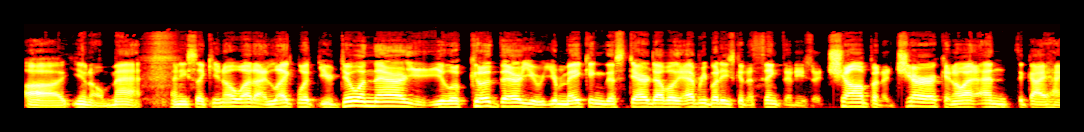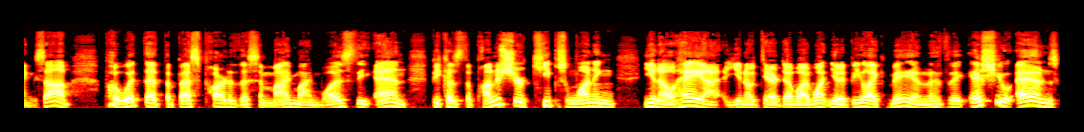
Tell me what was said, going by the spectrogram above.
uh, you know matt. And he's like you know what? I like what you're doing there. You, you look good there. You, you're making this daredevil. Everybody's going to think that he's a chump and a jerk and, and the guy hangs up. But with that the best part of this in my mind was the end because the punisher keeps wanting you know hey I, you know daredevil i want you to be like me. And the, the issue ends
